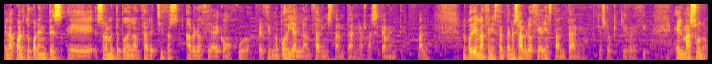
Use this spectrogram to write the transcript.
en la cual tus oponentes eh, solamente pueden lanzar hechizos a velocidad de conjuro. Es decir, no podían lanzar instantáneos, básicamente, ¿vale? No podían lanzar instantáneos a velocidad instantánea, que es lo que quiero decir. El más uno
